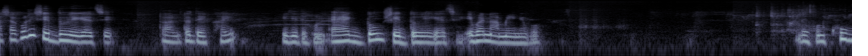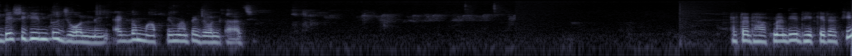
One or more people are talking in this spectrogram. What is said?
আশা করি সেদ্ধ হয়ে গেছে। ডালটা দেখাই। এই যে দেখুন, একদম সেদ্ধ হয়ে গেছে। এবার নামিয়ে নেব। দেখুন, খুব বেশি কিন্তু জল নেই, একদম মাপে মাপে জলটা আছে। একটা ঢাকনা দিয়ে ঢেকে রাখি।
